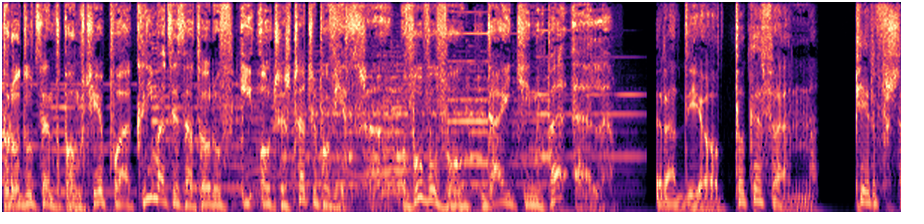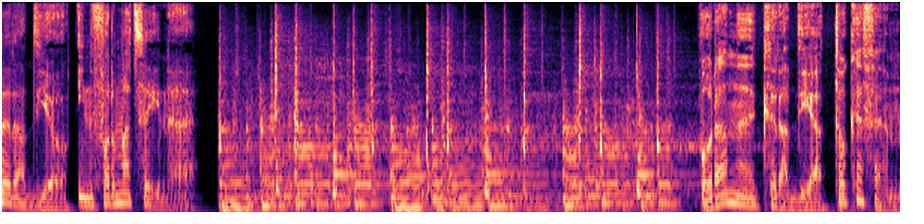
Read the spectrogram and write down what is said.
Producent pomp ciepła, klimatyzatorów i oczyszczaczy powietrza. www.daikin.pl Radio TOK FM. Pierwsze radio informacyjne. Poranek Radia TOK FM.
